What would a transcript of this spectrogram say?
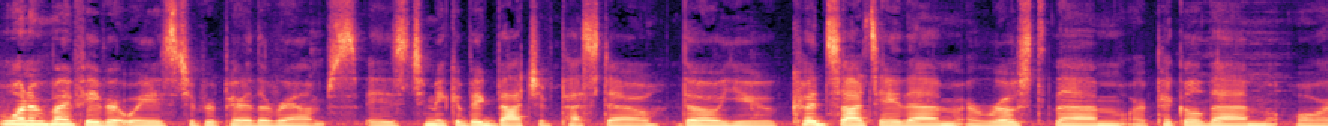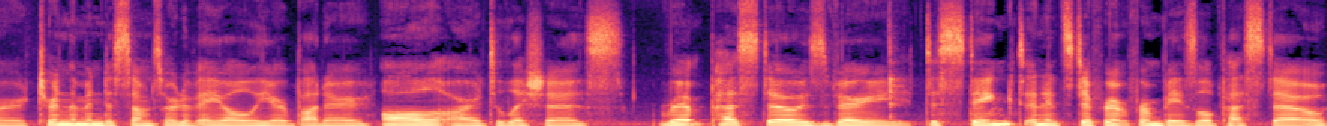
One of my favorite ways to prepare the ramps is to make a big batch of pesto, though you could saute them or roast them or pickle them or turn them into some sort of aioli or butter. All are delicious. Ramp pesto is very distinct and it's different from basil pesto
